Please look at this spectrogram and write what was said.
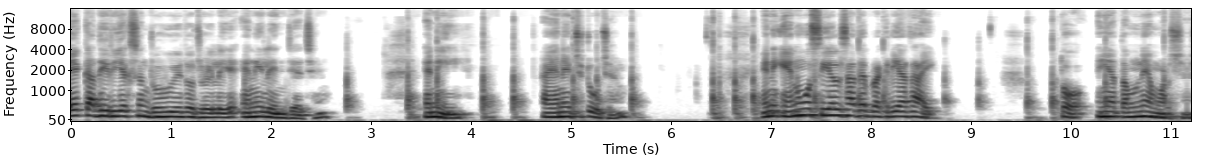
એકાદી રિએક્શન જોયું હોય તો જોઈ લઈએ. એનિલિન જે છે, એની આ એનએચ ટુ છે, એની એનઓસીએલ સાથે પ્રક્રિયા થાય તો અહીંયા તમને મળશે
